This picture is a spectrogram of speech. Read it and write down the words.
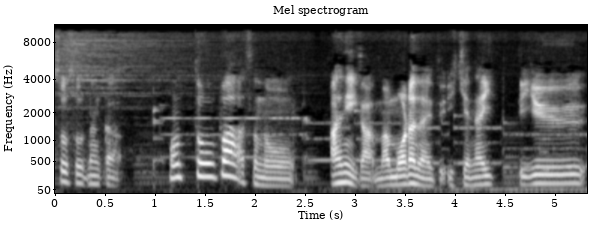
そうそう、なんか、本当は、その、兄が守らないといけないっていう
